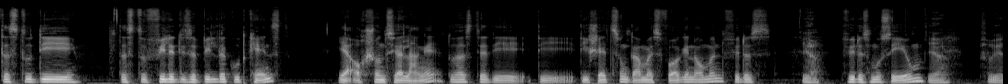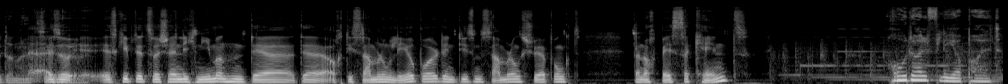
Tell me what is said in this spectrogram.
dass du die, dass du viele dieser Bilder gut kennst, ja auch schon sehr lange. Du hast ja die, die, die Schätzung damals vorgenommen für das, ja. für das Museum. Ja, früher dann. Als also es gibt jetzt wahrscheinlich niemanden, der, der auch die Sammlung Leopold in diesem Sammlungsschwerpunkt dann auch besser kennt. Rudolf Leopold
